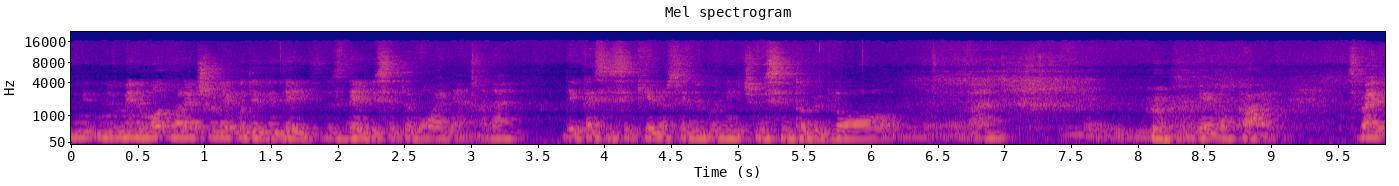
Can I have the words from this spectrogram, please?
mi ne moramo reči človeku, da je znebi se te vojne, da kaj si sekiraš, se ne bo nič. Mislim, to bi bilo, ne vemo kaj. Zdaj,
